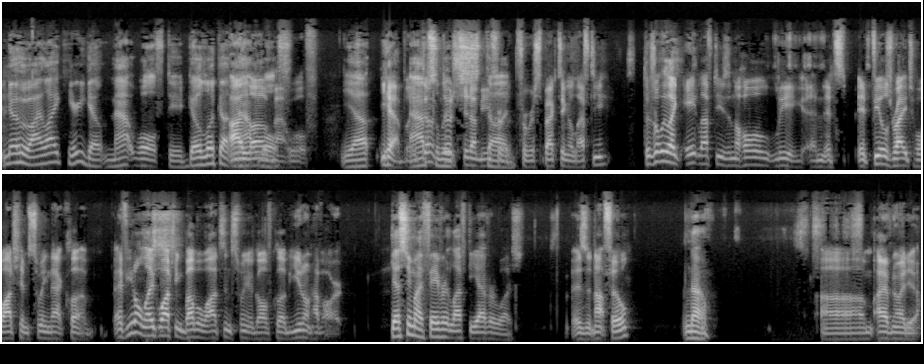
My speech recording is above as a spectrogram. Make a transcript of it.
you know who i like here you go matt wolff dude go look up I matt love wolff Matt Wolff. yep Yeah, but don't, don't shit on me for, for respecting a lefty. There's only like eight lefties in the whole league, and it's it feels right to watch him swing that club. If you don't like watching Bubba Watson swing a golf club, you don't have a heart. guess who my favorite lefty ever was Is it not Phil? no Um, I have no idea.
